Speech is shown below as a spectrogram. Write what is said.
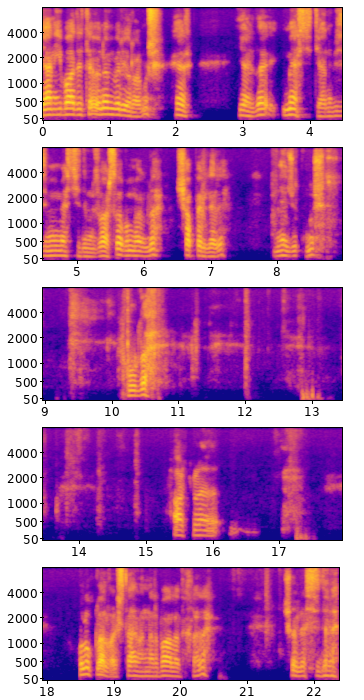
Yani ibadete önem veriyorlarmış. Her yerde mescit yani bizim mescidimiz varsa bunların da şapelleri mevcutmuş. Burada farklı oluklar var işte hayvanları bağladıkları. Şöyle sizlere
